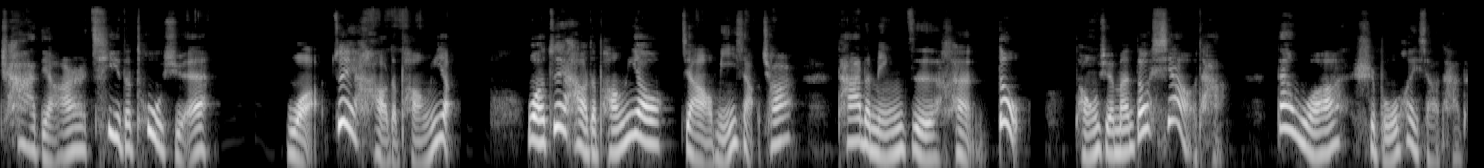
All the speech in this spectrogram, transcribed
差点儿气得吐血。我最好的朋友。我最好的朋友叫米小圈，他的名字很逗，同学们都笑他，但我是不会笑他的。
